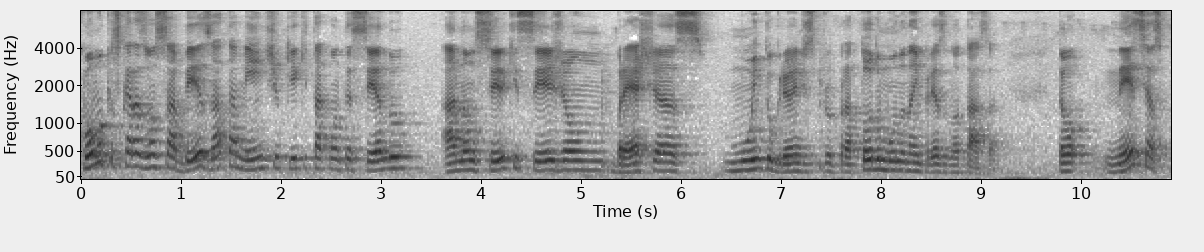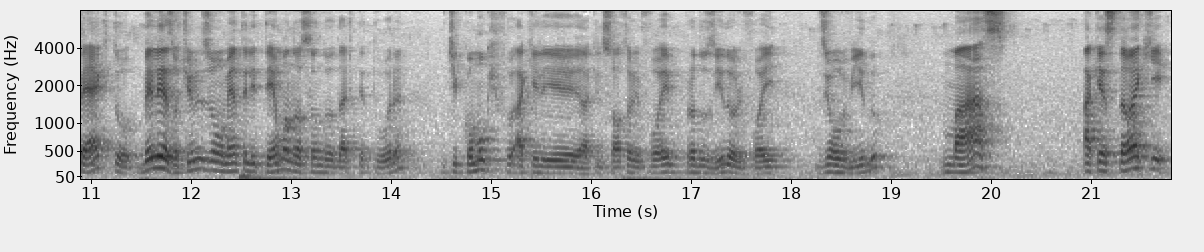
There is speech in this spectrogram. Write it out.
como que os caras vão saber exatamente o que está acontecendo, a não ser que sejam brechas muito grandes para todo mundo na empresa notar, sabe? Então, nesse aspecto, beleza, o time de desenvolvimento ele tem uma noção do- da arquitetura, de como que fo- aquele, aquele software ele foi produzido, ele foi desenvolvido, mas a questão é que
